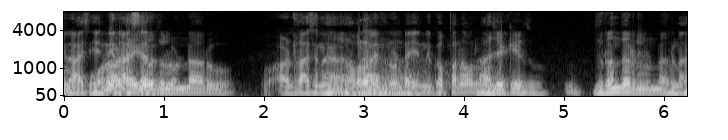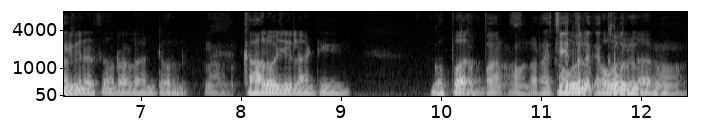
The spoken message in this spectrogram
రాశారు? ఉన్నారు. వాళ్ళు రాసిన నవలలు ఎన్ని ఉన్నాయి ఎన్ని గొప్ప నవలలు ఉన్నాయి. రాజకీయ దురంధరులు ఉన్నారు పివి నరసింహరావు లాంటి వాళ్ళు. కాలోజీ లాంటి గొప్ప గొప్ప అవును రచయితలు ఉన్నారు.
